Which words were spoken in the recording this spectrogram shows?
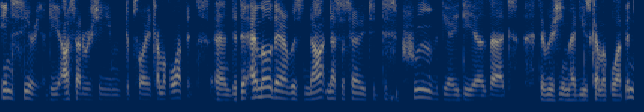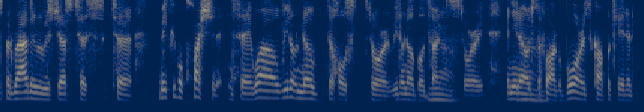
in Syria. The Assad regime deployed chemical weapons. And the, the, MO there was not necessarily to disprove the idea that the regime had used chemical weapons, but rather it was just to, to make people question it and say, well, we don't know the whole story. We don't know both sides yeah. of the story. And, you know, yeah. it's the fog of war. It's complicated.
